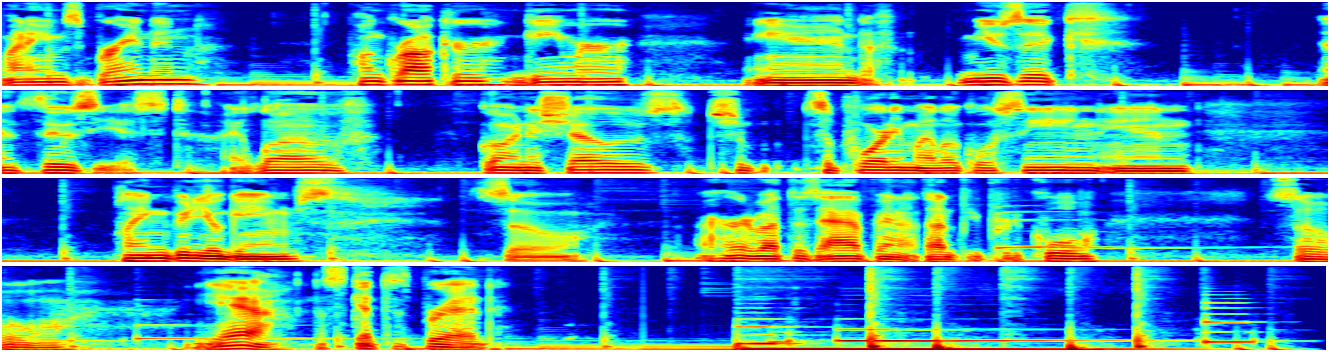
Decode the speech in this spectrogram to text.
My name's Brandon, punk rocker, gamer, and music enthusiast. I love going to shows, supporting my local scene, and playing video games. So I heard about this app and I thought it'd be pretty cool. So yeah, let's get this bread.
